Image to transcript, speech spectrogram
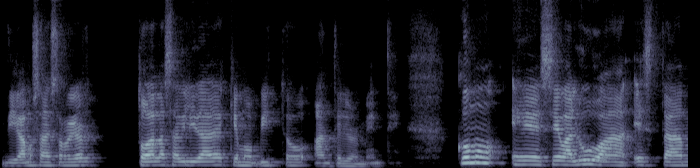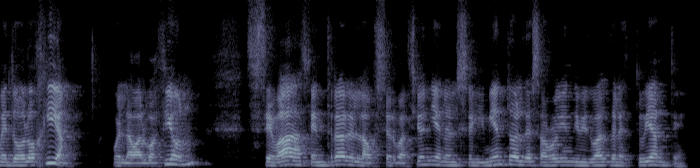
digamos, a desarrollar todas las habilidades que hemos visto anteriormente. ¿Cómo eh, se evalúa esta metodología? Pues la evaluación se va a centrar en la observación y en el seguimiento del desarrollo individual del estudiante,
